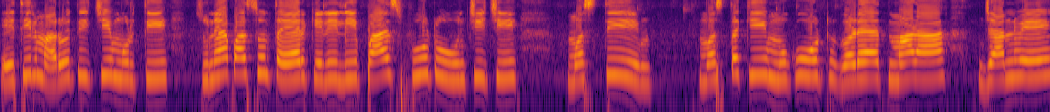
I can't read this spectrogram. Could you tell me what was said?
येथील मारुतीची मूर्ती चुन्यापासून तयार केलेली पाच फूट उंचीची मस्ती मस्तकी मुकुट, गळ्यात माळा, जानवे,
